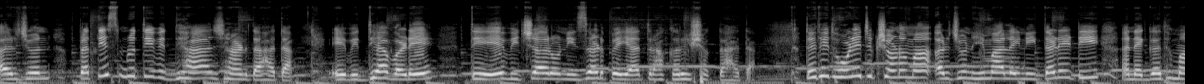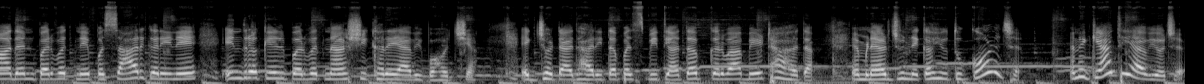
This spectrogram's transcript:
અર્જુન પ્રતિસ્મૃતિ વિદ્યા જાણતા હતા. એ વિદ્યા વડે તે વિચારોની ઝડપે યાત્રા કરી શકતા હતા. તેથી થોડી જ ક્ષણોમાં અર્જુન હિમાલયની તળેટી અને ગધમાદન પર્વતને પસાર કરીને ઇન્દ્રકીલ પર્વતના શિખરે આવી પહોંચ્યા. એક જટાધારી તપસ્વી ત્યાં તપ કરવા બેઠા હતા. એમણે અર્જુનને કહ્યું, તું કોણ છે? અને ક્યાંથી આવ્યો છે?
